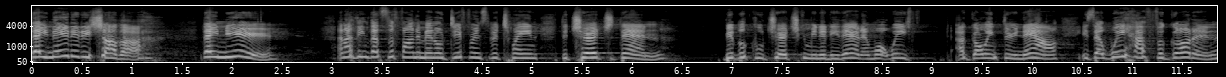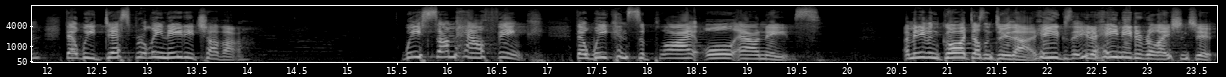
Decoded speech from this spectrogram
they needed each other. They knew. And I think that's the fundamental difference between the church then, biblical church community then, and what we are going through now is that we have forgotten that we desperately need each other. We somehow think that we can supply all our needs. I mean, even God doesn't do that. He, you know, he needed relationship.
